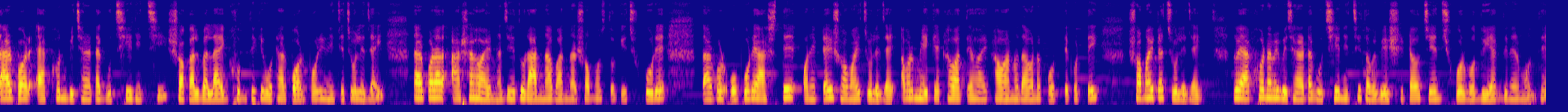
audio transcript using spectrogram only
তারপর এখন বিছানাটা গুছিয়ে নিচ্ছি। সকালবেলায় ঘুম থেকে ওঠার পরপরই নিচে চলে যাই। তারপর আর আসা হয় না। যেহেতু রান্না বান্নার সমস্ত কিছু করে তারপর ওপরে আসতে অনেকটাই সময় চলে যায়। আবার মেয়েকে খাওয়াতে হয়, খাওয়ানো দাওয়ানো করতে করতেই সময়টা চলে যায়। তো এখন আমি বিছানাটা গুছিয়ে নিচ্ছি, তবে বেডশিটটাও চেঞ্জ করব দুই এক দিনের মধ্যে।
